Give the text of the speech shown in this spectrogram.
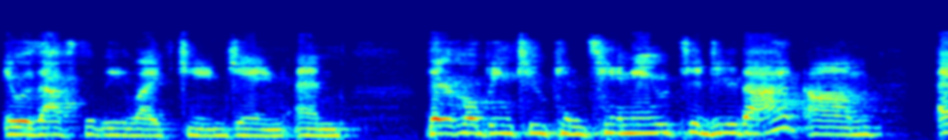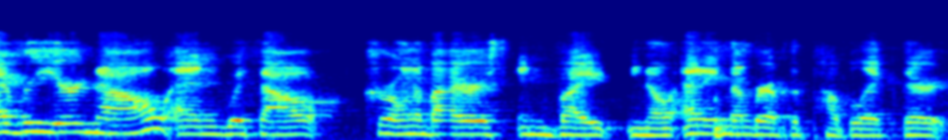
it was absolutely life changing. And they're hoping to continue to do that um, every year now, and without coronavirus, invite you know any member of the public. They're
